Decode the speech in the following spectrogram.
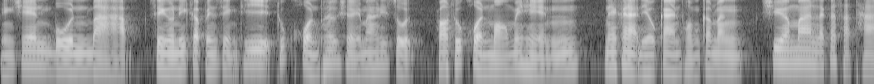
อย่างเช่น บุญบาป สิ่งเหล่านี้ก็เป็นสิ่งที่ทุกคนเพิกเฉยมากที่สุด เพราะทุกคนมองไม่เห็น ในขณะเดียวกันผมกำลังเชื่อมั่นและก็ศรัทธา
